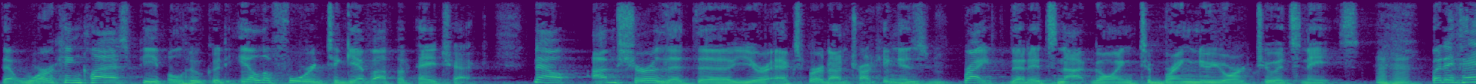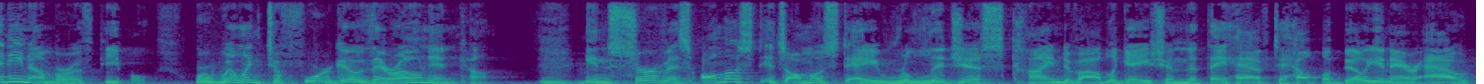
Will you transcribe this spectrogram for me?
that working class people who could ill afford to give up a paycheck. Now, I'm sure that the, your expert on trucking is right, that it's not going to bring New York to its knees. Mm-hmm. But if any number of people were willing to forego their own income, Mm-hmm. in service. Almost, it's almost a religious kind of obligation that they have to help a billionaire out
